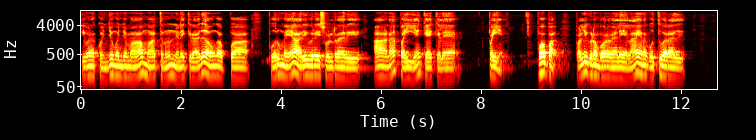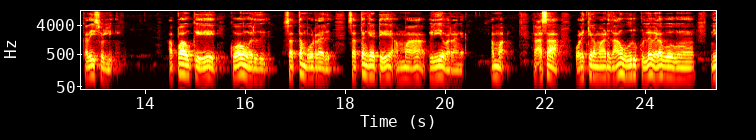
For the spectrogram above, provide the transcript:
இவனை கொஞ்சம் கொஞ்சமாக மாற்றணும்னு நினைக்கிறாரு அவங்க அப்பா. பொறுமையாக அறிவுரை சொல்கிறாரு ஆனால் பையன் கேட்கல பையன் போப்பா பள்ளிக்கூடம் போகிற வேலையெல்லாம் எனக்கு ஒத்து வராது. கதை சொல்லி. அப்பாவுக்கு கோபம் வருது. சத்தம் போடுறாரு. சத்தம் கேட்டு அம்மா வெளியே வர்றாங்க. அம்மா ராசா உழைக்கிற மாடு தான் ஊருக்குள்ளே விலை போகும். நீ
